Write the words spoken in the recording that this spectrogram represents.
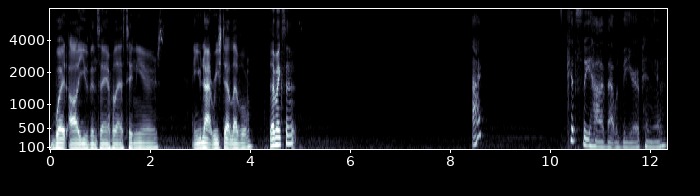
what all you've been saying for the last 10 years and you not reach that level. That makes sense? I could see how that would be your opinion.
